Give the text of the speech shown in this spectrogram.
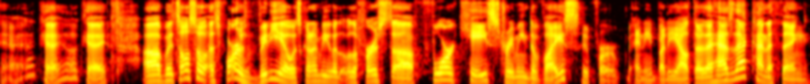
Yeah, okay, okay. Uh, but it's also, as far as video, it's going to be the first uh, 4K streaming device for anybody out there that has that kind of thing.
